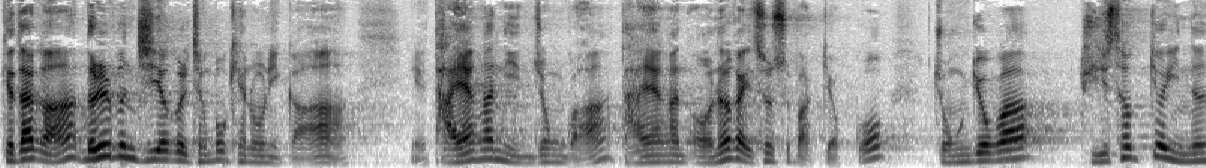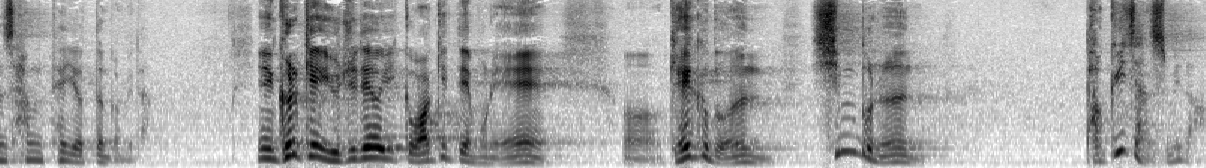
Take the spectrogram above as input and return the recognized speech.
게다가 넓은 지역을 정복해 놓으니까 예, 다양한 인종과 다양한 언어가 있을 수밖에 없고 종교가 뒤섞여 있는 상태였던 겁니다. 예, 그렇게 유지되어 있고 왔기 때문에 어, 계급은 신분은 바뀌지 않습니다.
